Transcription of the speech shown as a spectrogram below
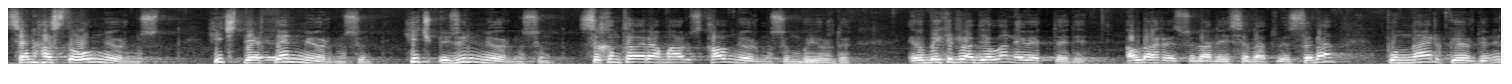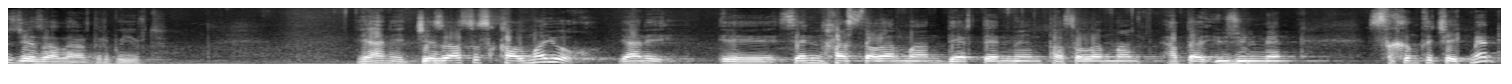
Sen hasta olmuyor musun? Hiç dertlenmiyor musun? Hiç üzülmüyor musun? Sıkıntılara maruz kalmıyor musun buyurdu. Ebu Bekir radıyallahu anh evet dedi. Allah Resulü aleyhissalatü vesselam, bunlar gördüğünüz cezalardır buyurdu. Yani cezasız kalma yok. Yani e, senin hastalanman, dertlenmen, tasalanman, hatta üzülmen, sıkıntı çekmen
